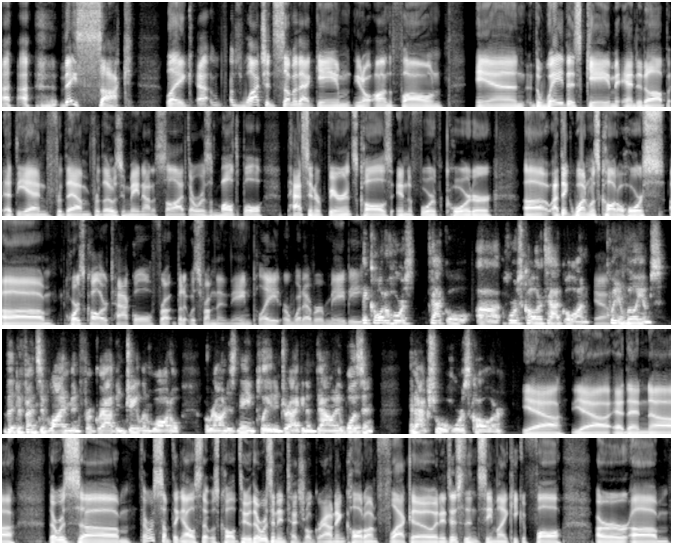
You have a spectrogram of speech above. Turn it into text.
they suck. Like uh, I was watching some of that game, you know, on the phone, and the way this game ended up at the end for them, for those who may not have saw it, there was multiple pass interference calls in the fourth quarter. Uh, I think one was called a horse um, horse collar tackle from, but it was from the nameplate or whatever, maybe. They called a horse tackle, uh, horse collar tackle on Yeah. Quinn Williams, the defensive lineman, for grabbing Jaylen Waddle around his nameplate and dragging him down. It wasn't an actual horse collar. Yeah, yeah, and then uh, there was um, there was something else that was called too. There was an intentional grounding called on Flacco, and it just didn't seem like he could fall or um,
